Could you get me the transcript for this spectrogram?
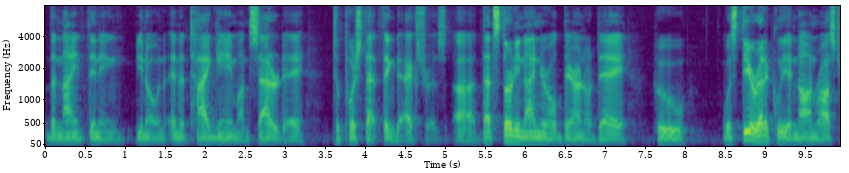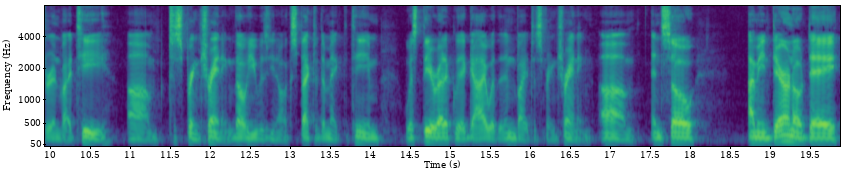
the ninth inning, you know, in, in a tie game on Saturday to push that thing to extras. Uh, that's 39 year old Darren O'Day who was theoretically a non-roster invitee um, to spring training, though he was you know expected to make the team. Was theoretically a guy with an invite to spring training, um, and so I mean Darren O'Day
